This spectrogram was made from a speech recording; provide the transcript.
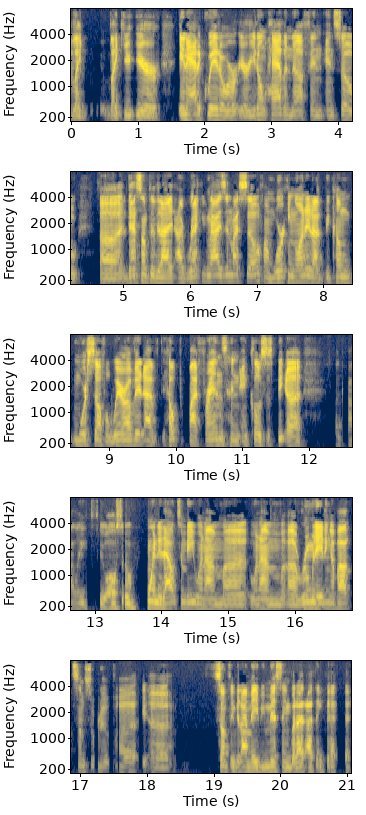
like like you, are inadequate or, or you don't have enough. And, and so uh, that's something that I, I, recognize in myself. I'm working on it. I've become more self-aware of it. I've helped my friends and, and closest uh, colleagues to also point it out to me when I'm uh, when I'm uh, ruminating about some sort of uh, uh, something that I may be missing. But I, I think that, that,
